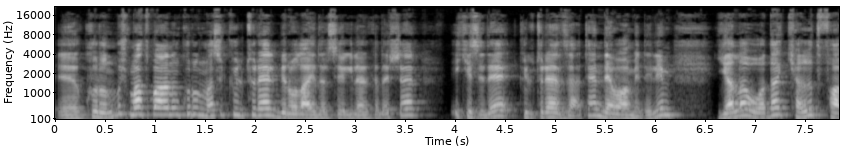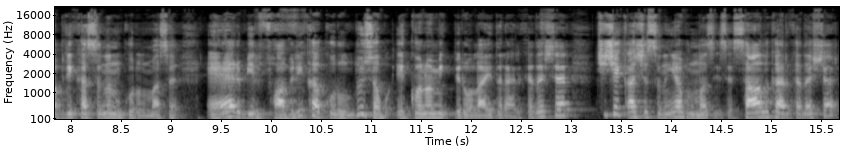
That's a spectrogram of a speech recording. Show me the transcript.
e, kurulmuş. Matbaanın kurulması kültürel bir olaydır sevgili arkadaşlar. İkisi de kültürel zaten. Devam edelim. Yalova'da kağıt fabrikasının kurulması. Eğer bir fabrika kurulduysa bu ekonomik bir olaydır arkadaşlar. Çiçek aşısının yapılması ise sağlık arkadaşlar.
